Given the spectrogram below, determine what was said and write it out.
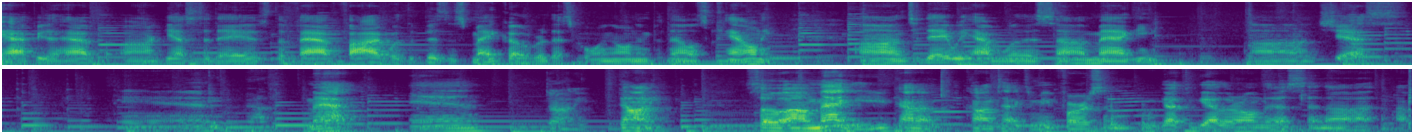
happy to have our guest today is the Fab Five with the business makeover that's going on in Pinellas County. Uh, today we have with us uh, Maggie, uh, Jess, and Matt. Matt and Donnie. Donnie. So uh, Maggie, you kind of contacted me first, and we got together on this, and uh, I've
